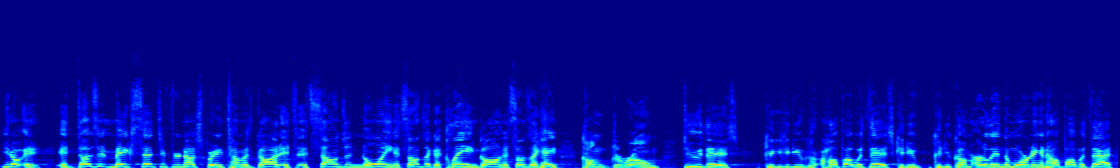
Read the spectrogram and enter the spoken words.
you know, it, it doesn't make sense if you're not spending time with God. It's, it sounds annoying. It sounds like a clanging gong. It sounds like, hey, come to Rome, do this. Can you, can you help out with this? Could you, could you come early in the morning and help out with that?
